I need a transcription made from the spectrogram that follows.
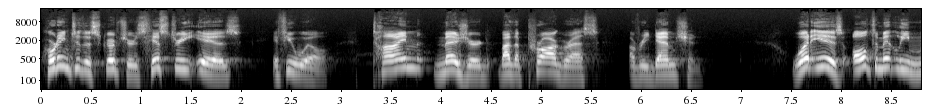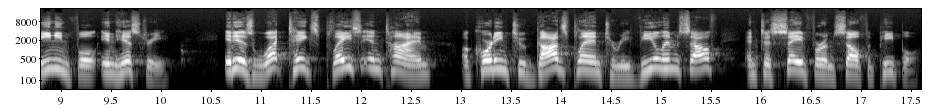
According to the Scriptures, history is, if you will, time measured by the progress of redemption. What is ultimately meaningful in history? It is what takes place in time according to God's plan to reveal himself and to save for himself a people.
